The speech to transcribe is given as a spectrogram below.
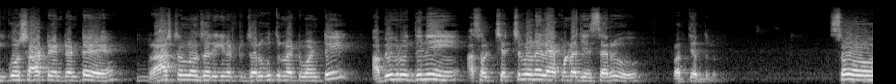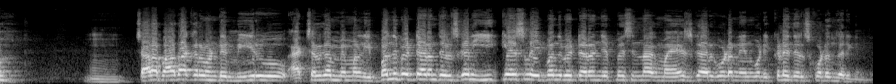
ఇంకో షాట్ ఏంటంటే రాష్ట్రంలో జరిగినట్టు జరుగుతున్నటువంటి అభివృద్ధిని అసలు చర్చలోనే లేకుండా చేశారు ప్రత్యర్థులు. సో చాలా బాధాకరం అండి. మీరు యాక్చువల్గా మిమ్మల్ని ఇబ్బంది పెట్టారని తెలుసు కానీ ఈ కేసులో ఇబ్బంది పెట్టారని చెప్పేసి ఇందాక మహేష్ గారు కూడా నేను కూడా ఇక్కడే తెలుసుకోవడం జరిగింది.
